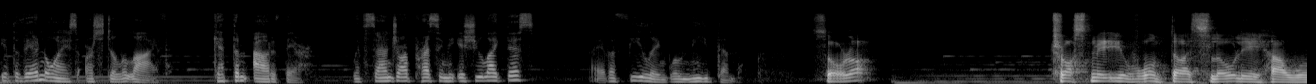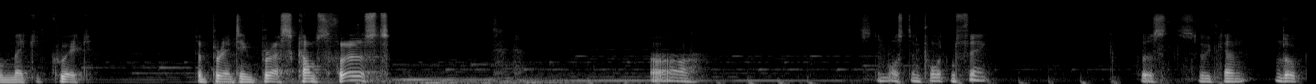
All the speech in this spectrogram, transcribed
If the Van Noys are still alive, get them out of there. With Sanjar pressing the issue like this, I have a feeling we'll need them. Sora? Trust me, you won't die slowly. I will make it quick. The printing press comes first. Ah. It's the most important thing. First, so we can look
